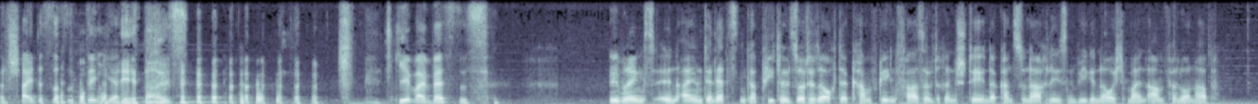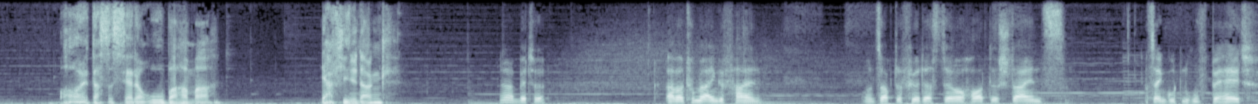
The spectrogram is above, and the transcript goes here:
Anscheinend ist das ein Ding jetzt. Okay, nice. ich gebe mein Bestes. Übrigens, in einem der letzten Kapitel sollte da auch der Kampf gegen Fasel drinstehen. Da kannst du nachlesen, wie genau ich meinen Arm verloren habe. Oh, das ist ja der Oberhammer. Ja, vielen Dank. Ja, bitte. Aber tu mir einen Gefallen und sorg dafür, dass der Hort des Steins seinen guten Ruf behält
